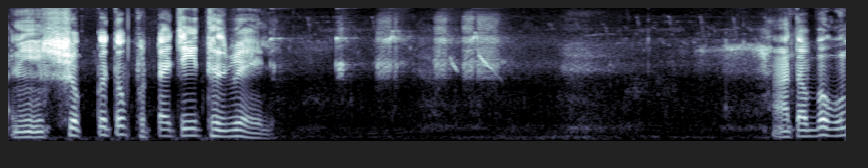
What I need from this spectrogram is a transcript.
आणि शक्यतो फुटायची इथंच बी आहे. आता बघू.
